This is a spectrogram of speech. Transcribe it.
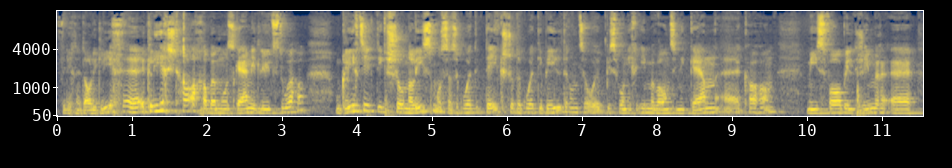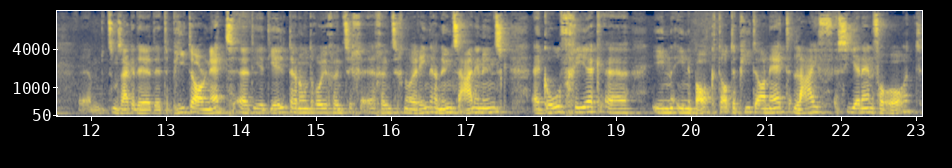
vielleicht nicht alle gleich, äh, gleich stark, aber man muss gerne mit Leuten zu tun haben. Und gleichzeitig ist Journalismus, also gute Texte oder gute Bilder und so, etwas, was ich immer wahnsinnig gerne äh, hatte. Mein Vorbild ist immer, äh, ähm, zum sagen, der, der, der Peter Arnett, äh, die, die Älteren unter euch können sich, äh, können sich noch erinnern, 1991, ein Golfkrieg äh, in, in Bagdad, der Peter Arnett live CNN vor Ort.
